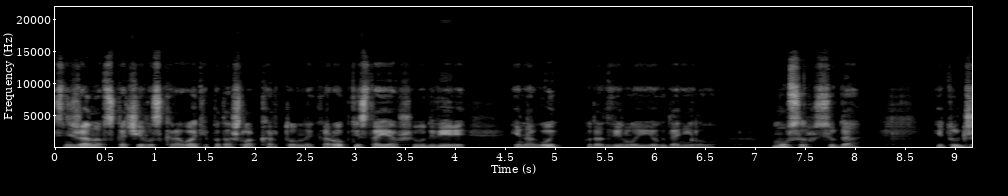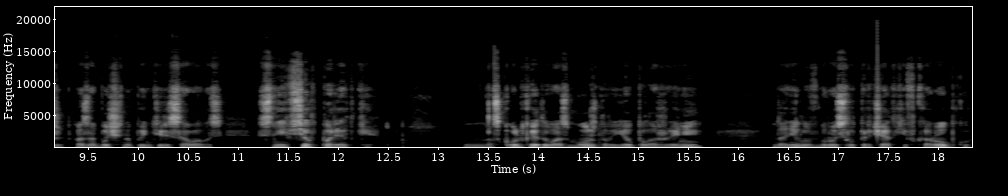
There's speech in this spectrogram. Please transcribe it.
Снежана вскочила с кровати, подошла к картонной коробке, стоявшей у двери, и ногой пододвинула ее к Данилову. «Мусор сюда!» И тут же озабоченно поинтересовалась. «С ней все в порядке?» Насколько это возможно в ее положении. Данилов бросил перчатки в коробку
